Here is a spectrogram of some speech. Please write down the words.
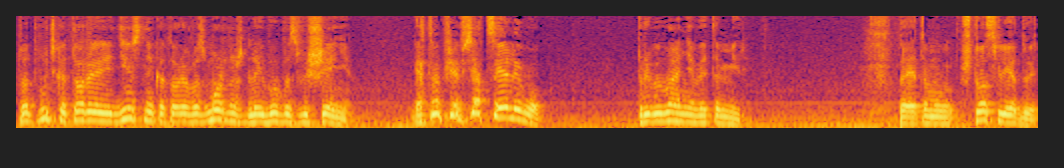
Тот путь, который единственный, который возможен для его возвышения. Это вообще вся цель его пребывания в этом мире. Поэтому что следует?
